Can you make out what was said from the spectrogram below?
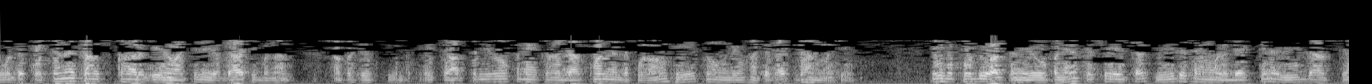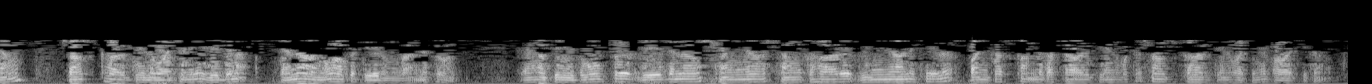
ඒකට කොතන සංස්කාර කියන වචනේ යොදා තිබුණා අපිට ඒක අර්ථ නිරූපණය කරන දක්වන්නට පුළුවන් හේතුන්ගෙන් හටගත් ධර්ම කියලා. ඒක පොදු අර්ථ නිරූපණය විශේෂත් විවිධ සංවල දැක්කෙන විවිධ අර්ථයන් සංස්කාර කියන වචනේ යෙදෙන තැන අනුව අප තේරුම් ගන්න ඕන. දැන් අපි රූප, වේදනා, සංඥා, සංඛාර, විඥාන කියලා පංචස්කන්ධ කතාවේ කියනකොට සංස්කාර කියන වචනේ පාවිච්චි කරනවා.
